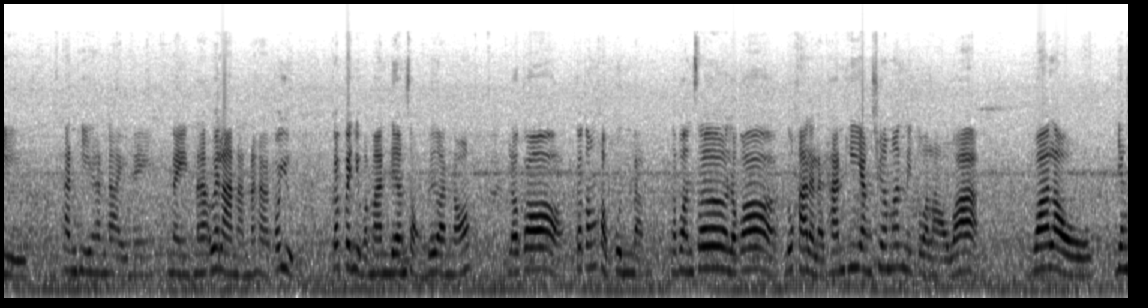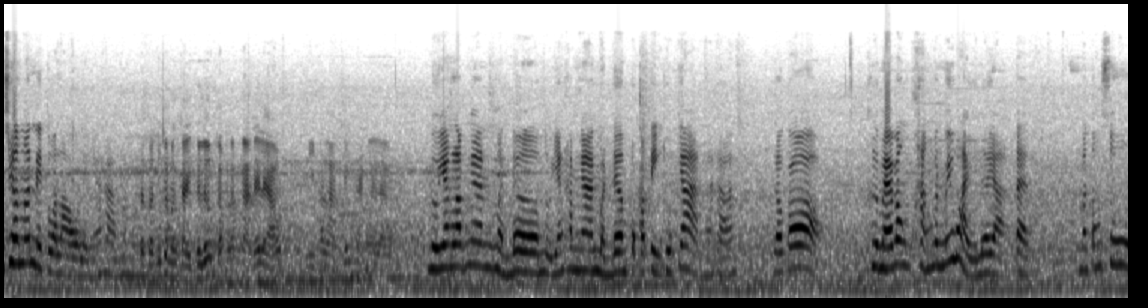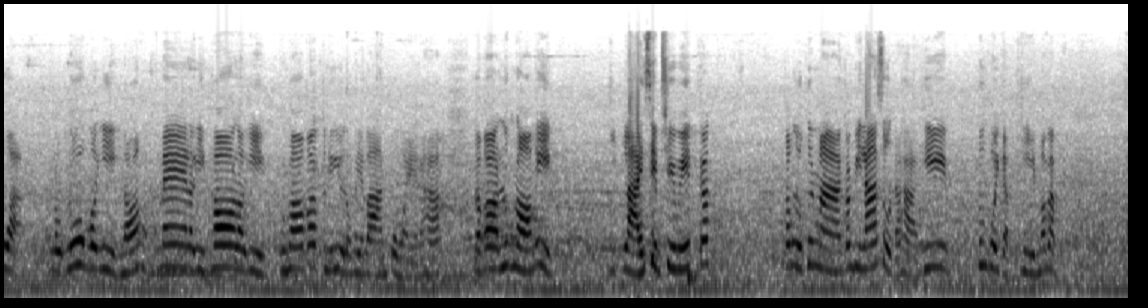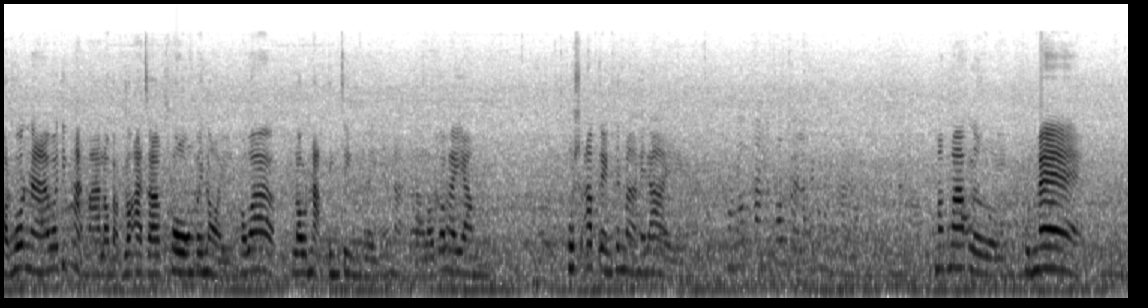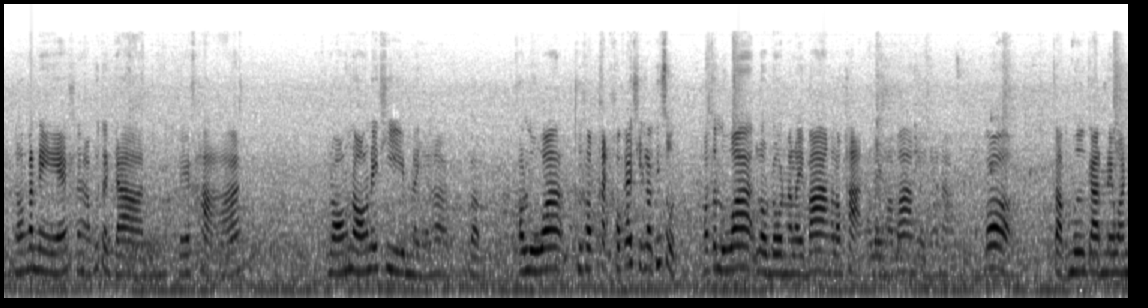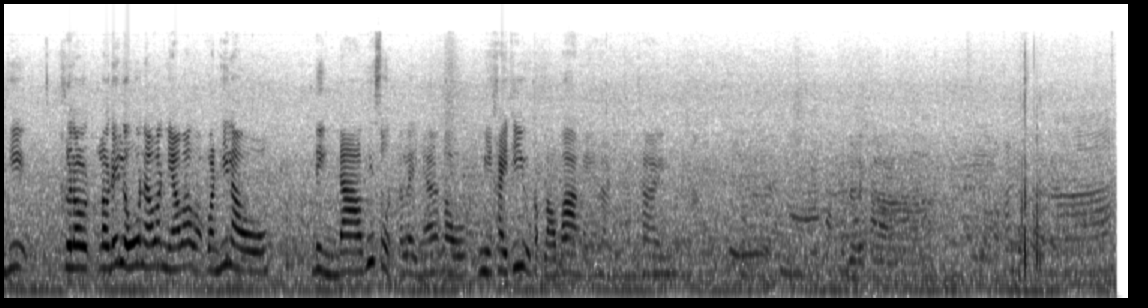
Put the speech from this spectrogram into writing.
ทันทีทันใดในในณเวลานั้นนะคะ ก็อยู่ก็เป็นอยู่ประมาณเดือน 2 เดือนเนาะแล้วก็ก็ต้องขอบคุณแบบ สปอนเซอร์แล้วก็ลูกค้าหลาย ๆ ท่านที่ยังเชื่อมั่นในตัวเราว่าว่าเรายังเชื่อมั่นในตัวเราอะไรเงี้ยค่ะมันแต่ตอนนี้กำลังใจคือเริ่มกลับมารับงานได้แล้ว มีพลังเข้มแข็งอะไรแล้ว หนูยังรับงานเหมือนเดิม หนูยังทำงานเหมือนเดิมปกติทุกอย่างนะคะ แล้วก็คือแม้บางครั้งมันไม่ไหวเลยอะแต่มันต้องสู้อะลูลูกเราอีกเนาะแม่เราอีกพ่อเราอีก คุณพ่อก็ตอนนี้อยู่โรงพยาบาลป่วยนะคะ แล้วก็ลูกน้องอีกอีก หลายสิบชีวิตก็ต้องลุกขึ้นมาก็มีล่าสุดอะค่ะที่เพิ่งคุยกับทีมว่าแบบขอโทษนะว่าที่ผ่านมาเราแบบเราอาจจะโครงไปหน่อย เพราะว่าเราหนักจริง ๆ อะไรอย่างเงี้ยค่ะแต่เราก็พยายามพุชอัพตัวเองขึ้นมาให้ได้อะไรอย่างเลย คนรอบข้างไม่เข้าใจและให้กำลังใจเราใช่ไหมคะมาก ๆ เลย คุณแม่ น้องกันเนชนะคะผู้จัดการเลขา น้องน้องในทีมอะไรอย่างเงี้ยค่ะแบบ เขารู้ว่าคือเขาเขาใกล้ชิดเราที่สุดเขาจะรู้ว่าเราโดนอะไรบ้าง เราผ่านอะไรมาบ้างอะไรเงี้ยค่ะก็จับมือกันในวันที่ คือเราเราได้รู้นะ วันเนี้ยว่าวันที่เราดิ่งดาวที่สุดอะไรเงี้ย เรามีใครที่อยู่กับเราบ้างอะไรเงี้ยค่ะใช่ขอบคุณนะคะ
